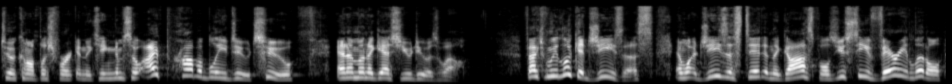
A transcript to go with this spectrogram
to accomplish work in the kingdom, so I probably do too, and I'm going to guess you do as well. In fact, when we look at Jesus and what Jesus did in the Gospels, you see very little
